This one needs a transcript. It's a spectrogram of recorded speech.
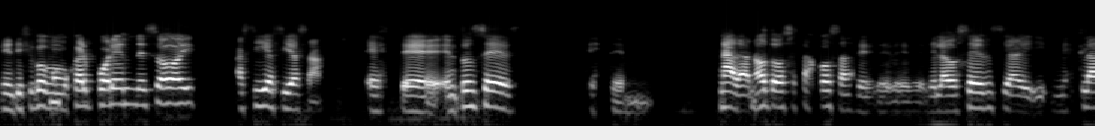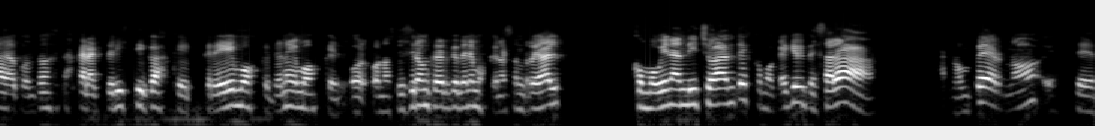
me identifico como mujer, por ende soy así, así, así. Este, entonces, este, nada, ¿no? Todas estas cosas de, la docencia y mezclada con todas estas características que creemos que tenemos, que, o, nos hicieron creer que tenemos que no son real, como bien han dicho antes, como que hay que empezar a, romper, ¿no? Este,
